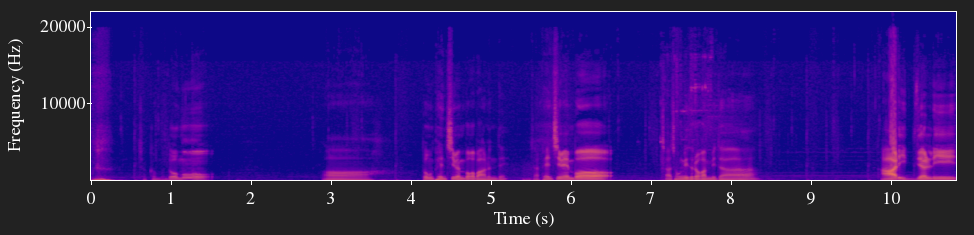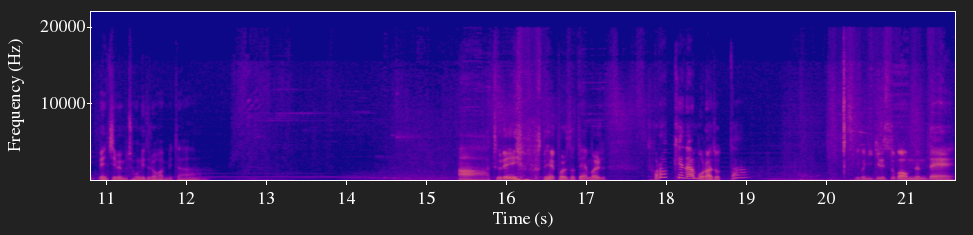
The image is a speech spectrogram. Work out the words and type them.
잠깐만 너무 아 너무 벤치 멤버가 많은데? 자 벤치 멤버 자 정리 들어갑니다. 아리 니달리 벤치 멤버 정리 들어갑니다. 아 드레이브네 벌써 템을 저렇게나 몰아줬다? 이건 이길 수가 없는데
